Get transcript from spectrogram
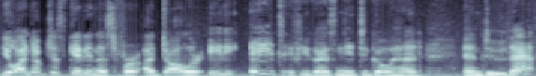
You'll end up just getting this for $1.88 if you guys need to go ahead and do that.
